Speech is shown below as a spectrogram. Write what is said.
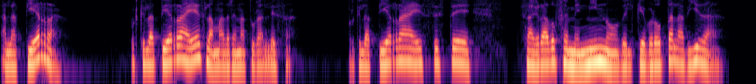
a la tierra, porque la tierra es la madre naturaleza, porque la tierra es este sagrado femenino del que brota la vida.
